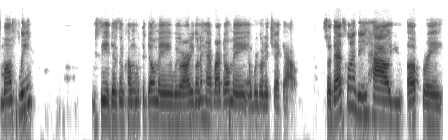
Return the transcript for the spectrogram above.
monthly. You see, it doesn't come with the domain. We're already going to have our domain, and we're going to check out. So that's going to be how you upgrade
